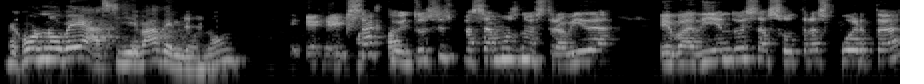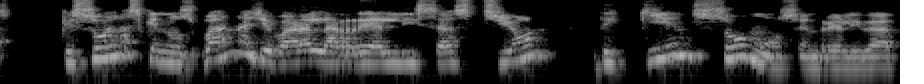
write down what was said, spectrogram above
mejor no veas y evádelo, ¿no? E, e, exacto, entonces pasamos nuestra vida evadiendo esas otras puertas que son las que nos van a llevar a la realización de quién somos en realidad.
